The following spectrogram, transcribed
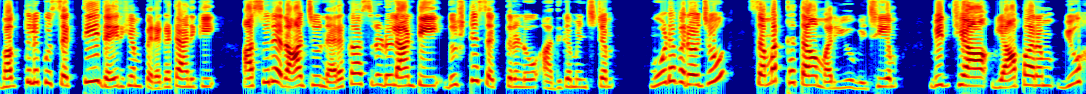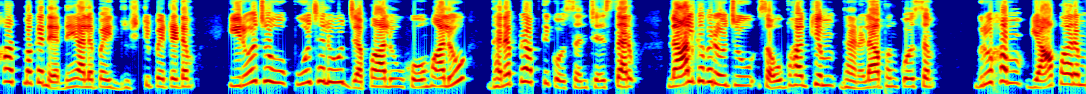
భక్తులకు శక్తి ధైర్యం పెరగటానికి అసుర రాజు నరకాసురుడు లాంటి దుష్ట శక్తులను అధిగమించటం. మూడవ రోజు సమర్థత మరియు విజయం. విద్య వ్యాపారం వ్యూహాత్మక నిర్ణయాలపై దృష్టి పెట్టడం. ఈరోజు పూజలు జపాలు హోమాలు ధనప్రాప్తి కోసం చేస్తారు. నాల్గవ రోజు సౌభాగ్యం ధనలాభం కోసం. గృహం వ్యాపారం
